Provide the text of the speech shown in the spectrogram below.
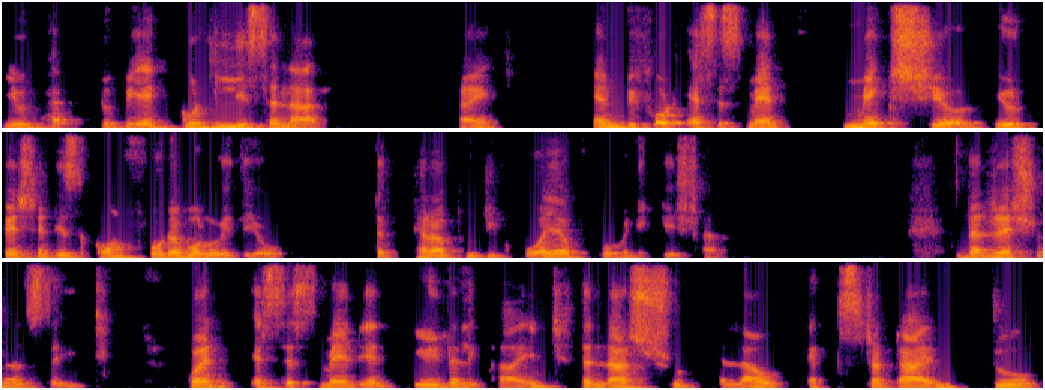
You have to be a good listener right? And before assessment, make sure your patient is comfortable with you, the therapeutic way of communication. The rational said, when assessment an elderly client, the nurse should allow extra time to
